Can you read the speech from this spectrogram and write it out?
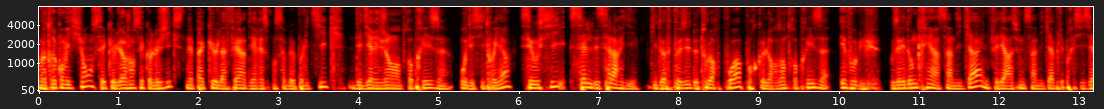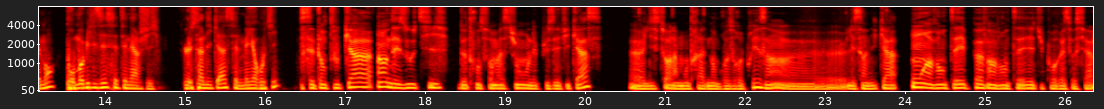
Votre conviction, c'est que l'urgence écologique, ce n'est pas que l'affaire des responsables politiques, des dirigeants d'entreprise ou des citoyens, c'est aussi celle des salariés, qui doivent peser de tout leur poids pour que leurs entreprises évoluent. Vous avez donc créé un syndicat, une fédération de syndicats plus précisément, pour mobiliser cette énergie. Le syndicat, c'est le meilleur outil? C'est en tout cas un des outils de transformation les plus efficaces. Euh, l'histoire l'a montré à de nombreuses reprises. Hein. Euh, les syndicats ont inventé, peuvent inventer du progrès social.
